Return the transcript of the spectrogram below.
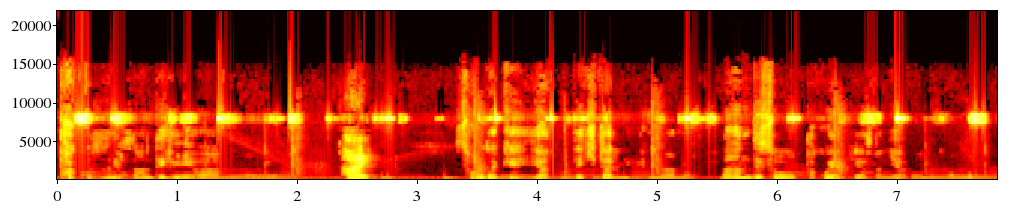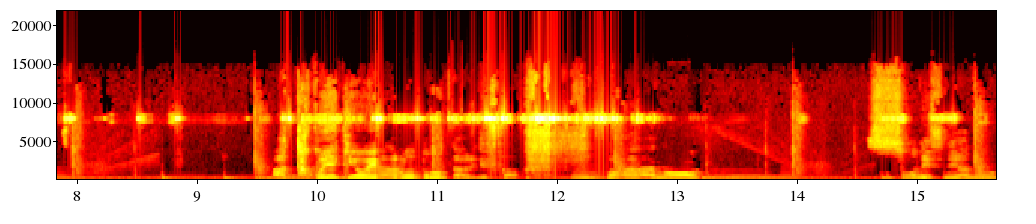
タコズミさん的には、はい。それだけやってきた理由なの？なんでそう、たこ焼き屋さんにやろうとか思ったんですか？あ、たこ焼きをやろうと思ったらあれですかうん。は、あの、そうですね、あの、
